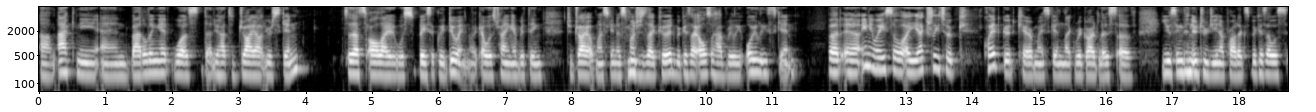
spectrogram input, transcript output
um, acne and battling it was that you had to dry out your skin. So that's all I was basically doing. Like I was trying everything to dry out my skin as much as I could because I also have really oily skin. But uh, anyway, so I actually took quite good care of my skin, like regardless of using the Neutrogena products, because I was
